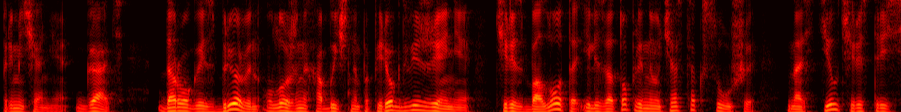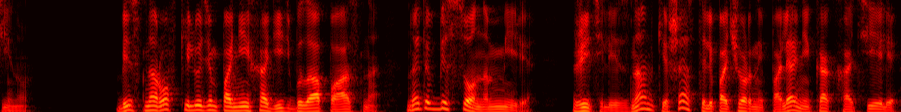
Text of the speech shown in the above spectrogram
Примечание. Гать. Дорога из бревен, уложенных обычно поперек движения, через болото или затопленный участок суши, настил через трясину. Без сноровки людям по ней ходить было опасно, но это в бессонном мире. Жители изнанки шастали по черной поляне как хотели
